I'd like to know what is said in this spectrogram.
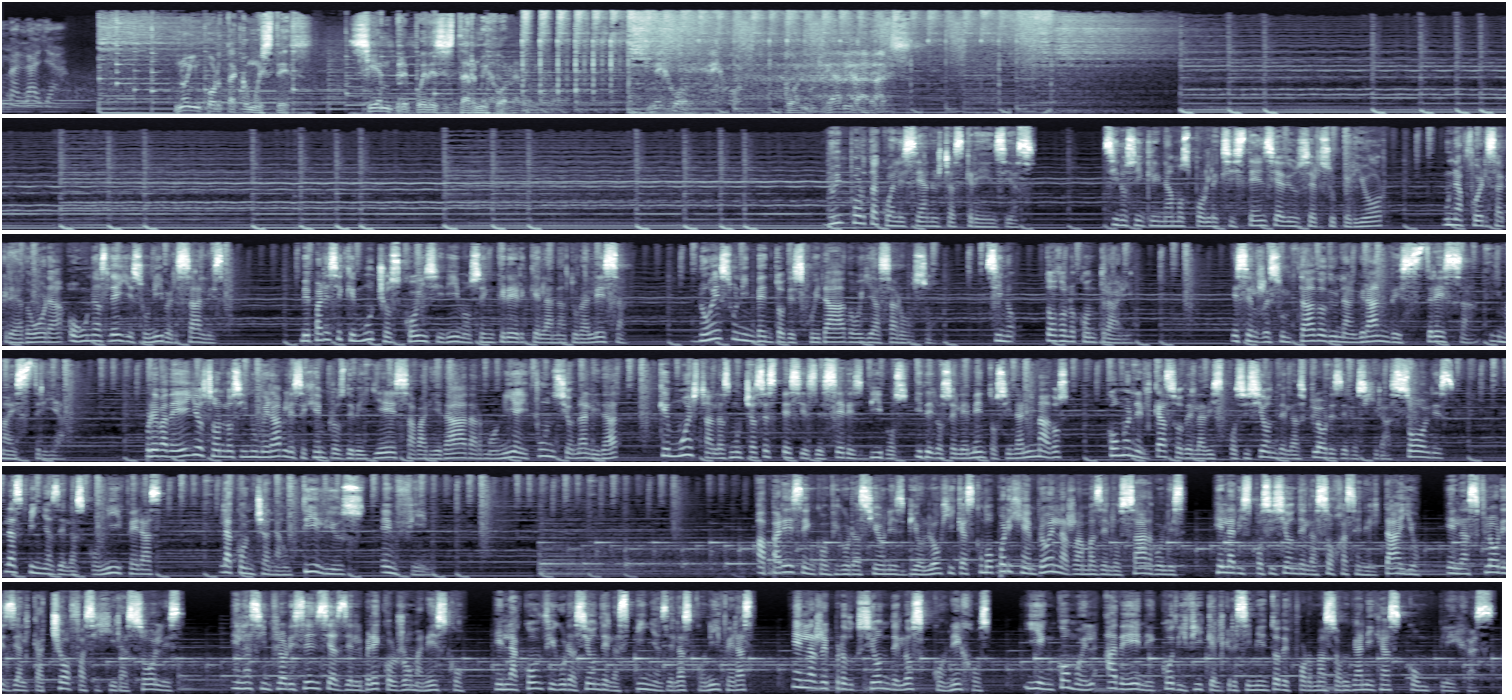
Himalaya. No importa cómo estés, siempre puedes estar mejor. Mejor, mejor. Con Reavivadas. No importa cuáles sean nuestras creencias, si nos inclinamos por la existencia de un ser superior, una fuerza creadora o unas leyes universales, me parece que muchos coincidimos en creer que la naturaleza no es un invento descuidado y azaroso, sino todo lo contrario. Es el resultado de una gran destreza y maestría. Prueba de ello son los innumerables ejemplos de belleza, variedad, armonía y funcionalidad que muestran las muchas especies de seres vivos y de los elementos inanimados, como en el caso de la disposición de las flores de los girasoles, las piñas de las coníferas, la concha nautilius, en fin. Aparecen configuraciones biológicas como por ejemplo en las ramas de los árboles, en la disposición de las hojas en el tallo, en las flores de alcachofas y girasoles, en las inflorescencias del brécol romanesco, en la configuración de las piñas de las coníferas, en la reproducción de los conejos y en cómo el ADN codifica el crecimiento de formas orgánicas complejas.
